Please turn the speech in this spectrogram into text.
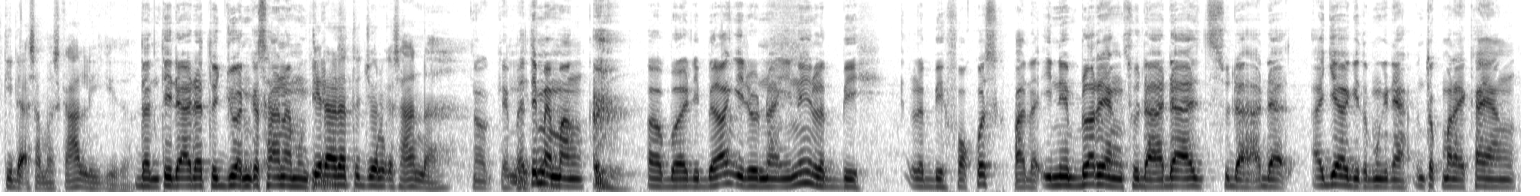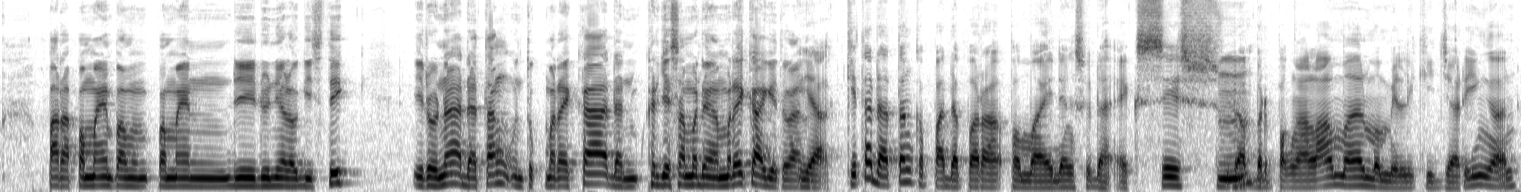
tidak sama sekali gitu. Dan tidak ada tujuan ke sana mungkin. Tidak ada tujuan ke sana. Oke, berarti memang eh, boleh dibilang Iruna ini lebih lebih fokus kepada enabler yang sudah ada sudah ada aja gitu mungkin ya untuk mereka yang para pemain pemain, pemain di dunia logistik Iruna datang untuk mereka dan kerjasama dengan mereka gitu kan? Ya, kita datang kepada para pemain yang sudah eksis, Hmm. sudah berpengalaman, memiliki jaringan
